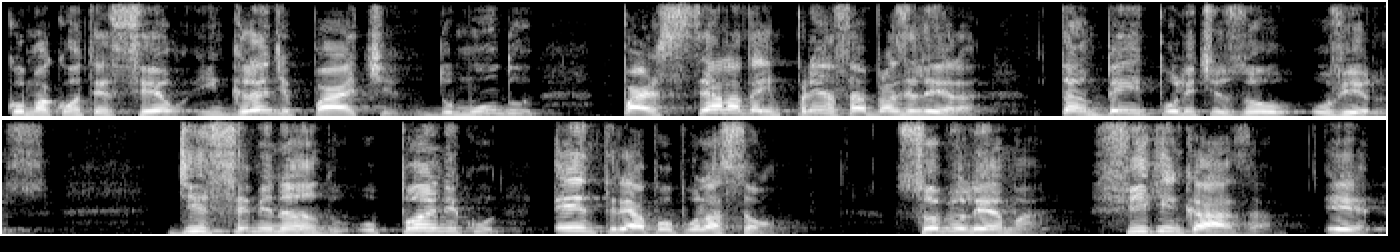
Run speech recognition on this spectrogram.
Como aconteceu em grande parte do mundo, parcela da imprensa brasileira também politizou o vírus, disseminando o pânico entre a população. Sob o lema Fique em casa e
